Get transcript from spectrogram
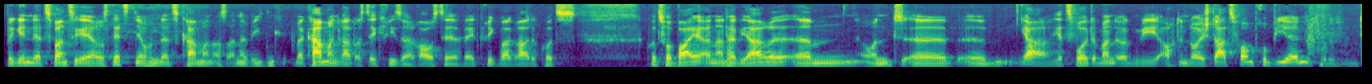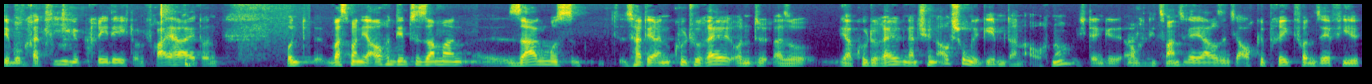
Beginn der 20er Jahre des letzten Jahrhunderts kam man aus einer riesen, kam man gerade aus der Krise heraus. Der Weltkrieg war gerade kurz kurz vorbei, anderthalb Jahre. Ähm, und äh, äh, ja, jetzt wollte man irgendwie auch eine neue Staatsform probieren. Es wurde Demokratie gepredigt und Freiheit. Und, und was man ja auch in dem Zusammenhang äh, sagen muss, es hat ja einen kulturell und also ja, kulturell einen ganz schönen Aufschwung gegeben dann auch. Ne? Ich denke, auch mhm. die 20er Jahre sind ja auch geprägt von sehr viel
